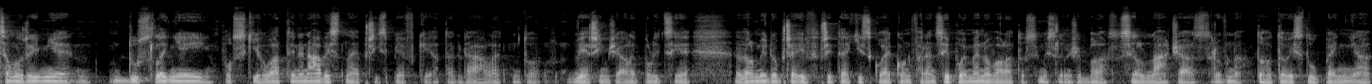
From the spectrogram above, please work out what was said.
Samozřejmě důsledněji postihovat ty nenávistné příspěvky a tak dále. To věřím, že ale policie velmi dobře i při té tiskové konferenci pojmenovala. To si myslím, že byla silná část zrovna tohoto vystoupení a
